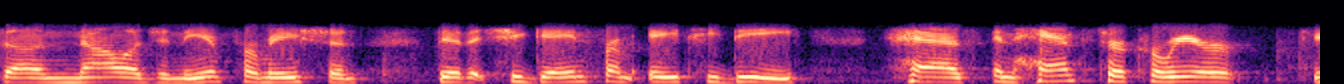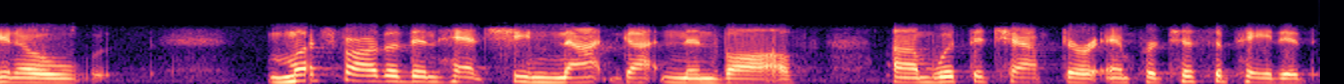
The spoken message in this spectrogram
the knowledge and the information there that she gained from ATD has enhanced her career you know, much farther than had she not gotten involved um, with the chapter and participated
